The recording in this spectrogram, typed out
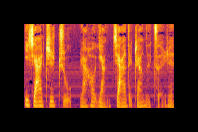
一家之主，然后养家的这样的责任，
